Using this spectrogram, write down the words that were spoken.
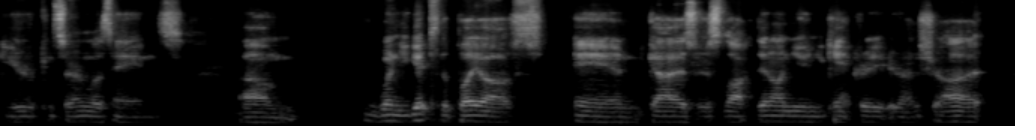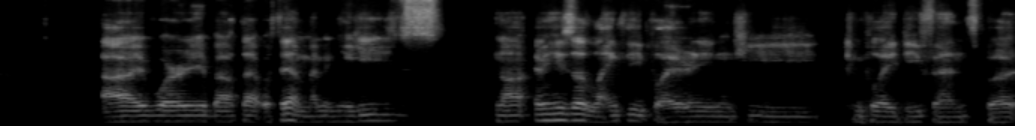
your concern was Haynes. Um, when you get to the playoffs and guys are just locked in on you and you can't create your own shot, I worry about that with him. I mean, he's not. I mean, he's a lengthy player and he can play defense, but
